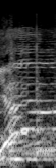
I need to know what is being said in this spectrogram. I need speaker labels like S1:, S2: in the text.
S1: 呀。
